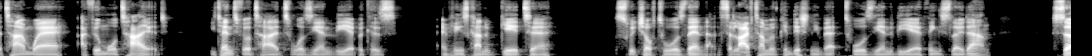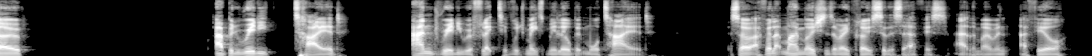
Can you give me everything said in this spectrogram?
a time where I feel more tired. You tend to feel tired towards the end of the year because everything's kind of geared to switch off towards then. It's a lifetime of conditioning that towards the end of the year things slow down. So I've been really tired and really reflective, which makes me a little bit more tired. So I feel like my emotions are very close to the surface at the moment. I feel,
